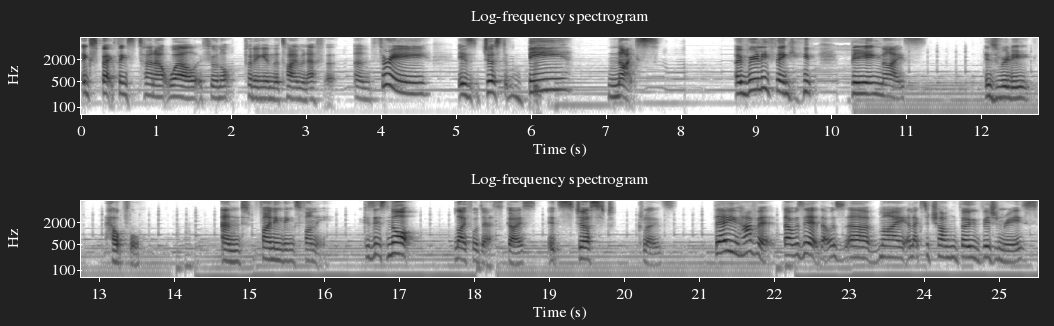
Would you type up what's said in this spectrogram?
expect things to turn out well if you're not putting in the time and effort. And three is just be nice. I really think being nice is really helpful and finding things funny because it's not life or death, guys. It's just clothes. There you have it. That was it. That was uh, my Alexa Chung Vogue Visionaries.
